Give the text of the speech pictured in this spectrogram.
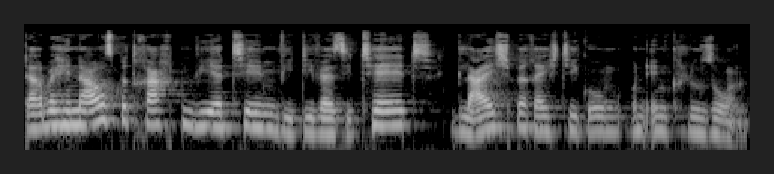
Darüber hinaus betrachten wir Themen wie Diversität, Gleichberechtigung und Inklusion.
